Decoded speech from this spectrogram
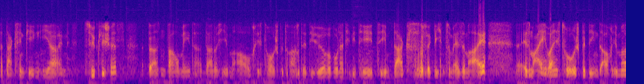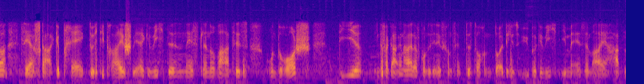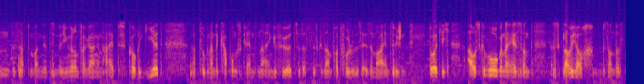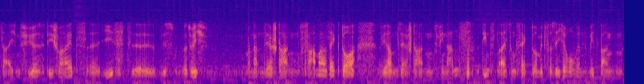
der DAX hingegen eher ein zyklisches. Börsenbarometer, dadurch eben auch historisch betrachtet die höhere Volatilität im DAX verglichen zum SMI. SMI war historisch bedingt auch immer sehr stark geprägt durch die drei Schwergewichte Nestle, Novartis und Roche die in der Vergangenheit aufgrund des Indexkonzeptes doch ein deutliches Übergewicht im SMI hatten. Das hatte man jetzt in der jüngeren Vergangenheit korrigiert, hat sogenannte Kappungsgrenzen eingeführt, sodass das Gesamtportfolio des SMI inzwischen deutlich ausgewogener ist und das glaube ich auch ein besonderes Zeichen für die Schweiz äh, ist, äh, ist natürlich man hat einen sehr starken Pharmasektor, wir haben einen sehr starken Finanzdienstleistungssektor mit Versicherungen, mit Banken.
